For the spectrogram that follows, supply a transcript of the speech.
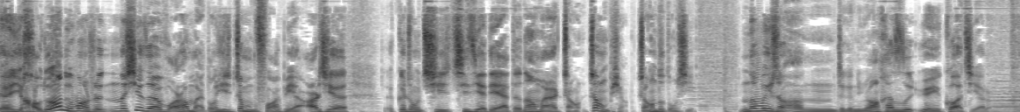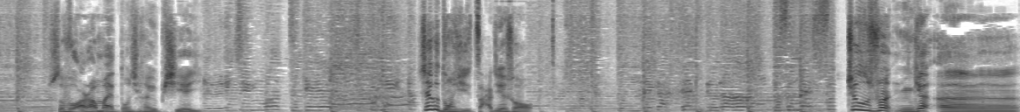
呃，好多人都问说，那现在网上买东西这么方便，而且各种旗旗舰店都能买上，正正品，真的东西。那为啥，嗯，这个女人还是愿意逛街了？是网上卖的东西还有便宜，这个东西咋介绍？就是说，你看，嗯、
